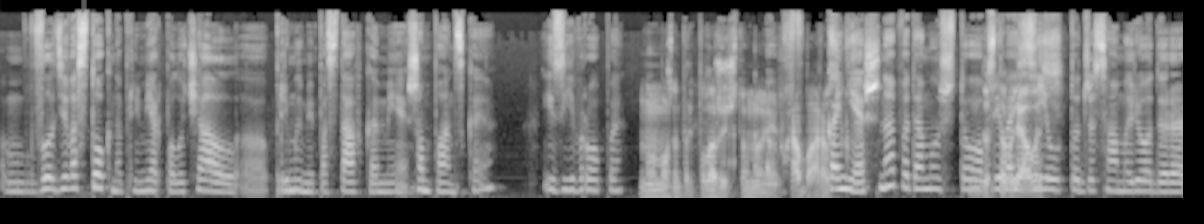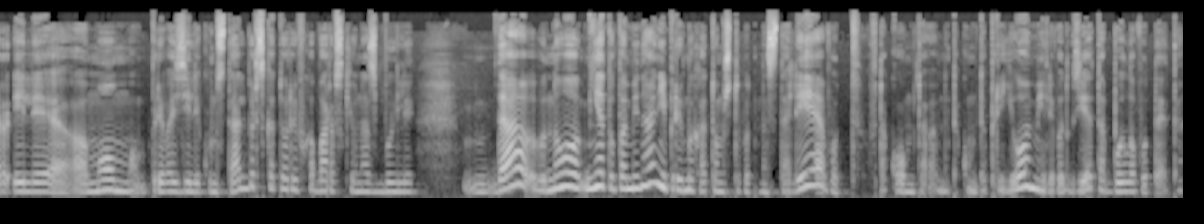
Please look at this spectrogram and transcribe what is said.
Владивосток, например, получал а, прямыми поставками шампанское из Европы. Ну, можно предположить, что оно и в Хабаровск. Конечно, потому что привозил тот же самый Рёдерер или э, МОМ, привозили Кунстальберс, которые в Хабаровске у нас были, да, но нет упоминаний прямых о том, что вот на столе, вот в таком-то, на таком-то приеме или вот где-то было вот это.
